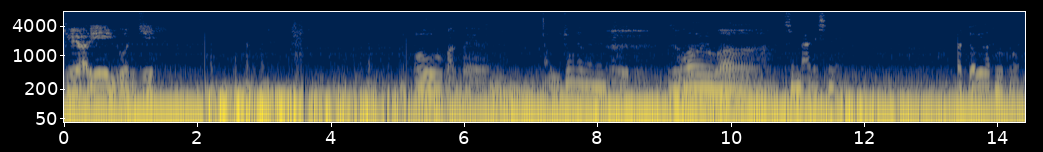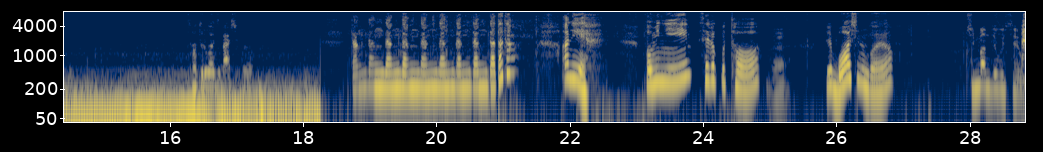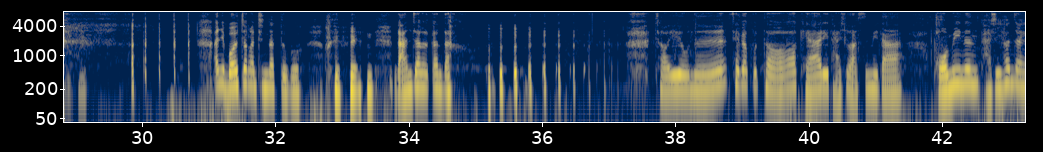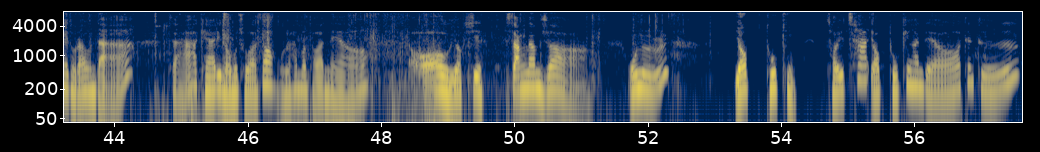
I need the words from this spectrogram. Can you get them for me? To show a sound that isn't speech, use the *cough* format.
개아리 유원지. 어우 맞네. 아, 이 정도면은 *gasps* 이 사람들 어휴 와. 짐 많으시네. 아, 여기가 좋을 것 같아요. 더 들어가지 마시고요. 땅땅땅땅땅땅땅땅다다당. 아니 범인님 새벽부터 네. 이제 뭐 하시는 거예요? 집 만들고 있어요 우리 집 *laughs* 아니 멀쩡한 집 놔두고. 왜 난장을 깐다. *laughs* 저희 오늘 새벽부터 개알이 다시 왔습니다. 범인은 다시 현장에 돌아온다. 자 개알이 너무 좋아서 오늘 한 번 더 왔네요. 어우 역시 쌍남자. 오늘 옆 도킹. 저희 차 옆 도킹 한대요. 텐트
